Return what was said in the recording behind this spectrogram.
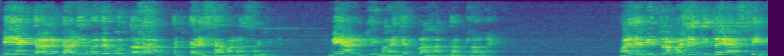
मी एक गा गाडीमध्ये बोलताना तटकरे साहेबांना सांगितलं. मी आणखी भाजपला हात घातला नाही. माझे मित्र भले तिथेही असतील.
